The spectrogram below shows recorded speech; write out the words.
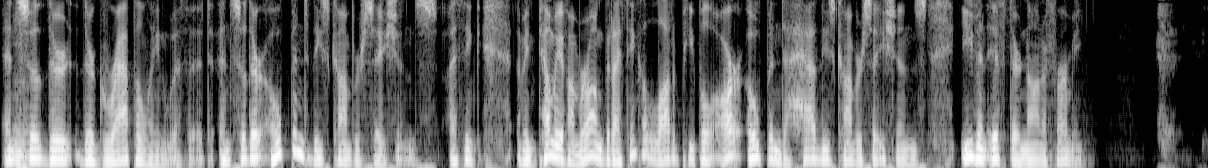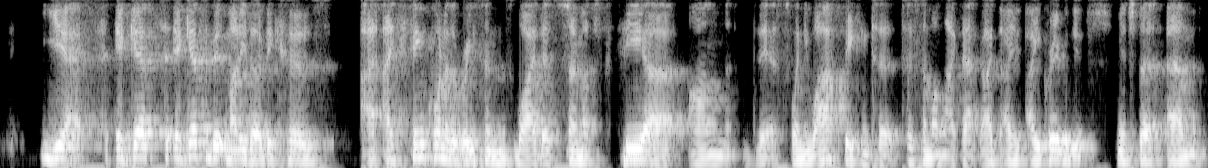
And so they're they're grappling with it, and so they're open to these conversations. I think, I mean, tell me if I'm wrong, but I think a lot of people are open to have these conversations, even if they're non-affirming. Yes, it gets it gets a bit muddy though because I, I think one of the reasons why there's so much fear on this when you are speaking to to someone like that, I I, I agree with you, Mitch, but um,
